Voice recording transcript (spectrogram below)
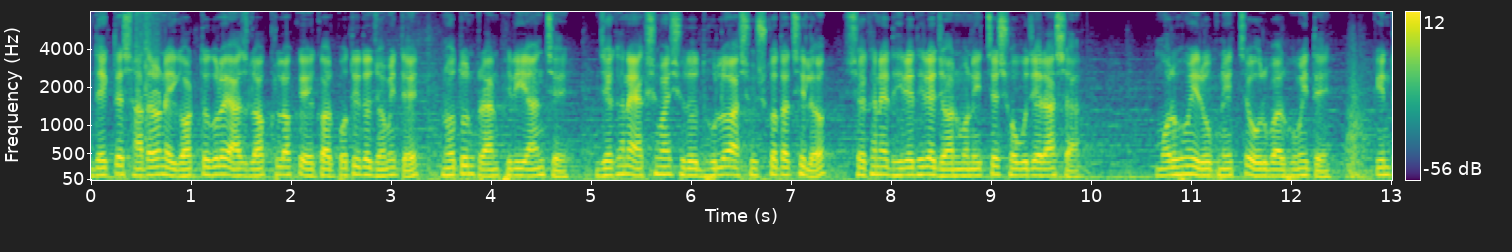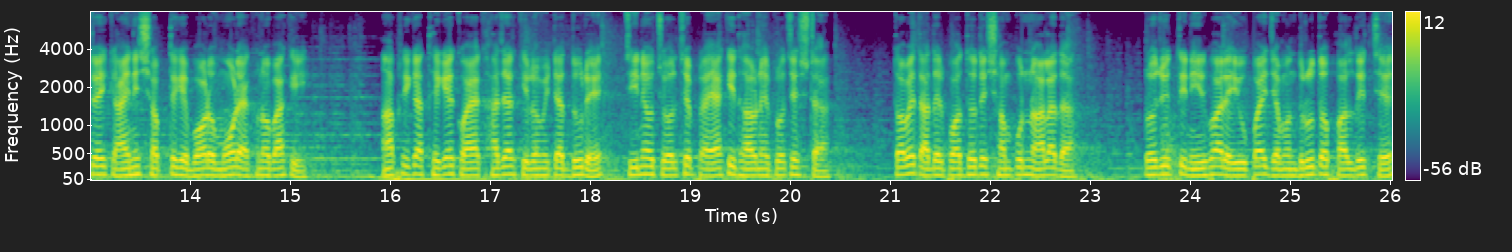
দেখতে সাধারণ এই গর্তগুলোই আজ লক্ষ লক্ষ একর পতিত জমিতে নতুন প্রাণ ফিরিয়ে আনছে, যেখানে একসময় শুধু ধুলো আর শুষ্কতা ছিল, সেখানে ধীরে ধীরে জন্ম নিচ্ছে সবুজের আশা। মরুভূমি রূপ নিচ্ছে উর্বর ভূমিতে। কিন্তু এই কাহিনীর সবথেকে বড় মোড় এখনও বাকি। আফ্রিকা থেকে কয়েক হাজার কিলোমিটার দূরে চীনেও চলছে প্রায় একই ধরনের প্রচেষ্টা। তবে তাদের পদ্ধতি সম্পূর্ণ আলাদা। প্রযুক্তি নির্ভর এই উপায় যেমন দ্রুত ফল দিচ্ছে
